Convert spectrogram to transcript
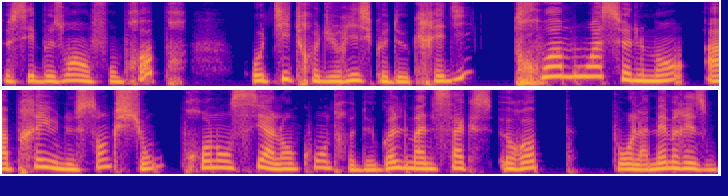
de ses besoins en fonds propres au titre du risque de crédit, trois mois seulement après une sanction prononcée à l'encontre de Goldman Sachs Europe pour la même raison.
